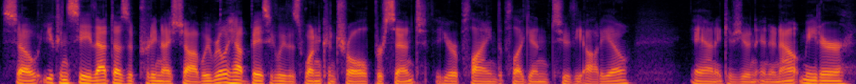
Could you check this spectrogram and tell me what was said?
so you can see that does a pretty nice job. We really have basically this one control percent that you're applying the plugin to the audio and it gives you an in and out meter.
